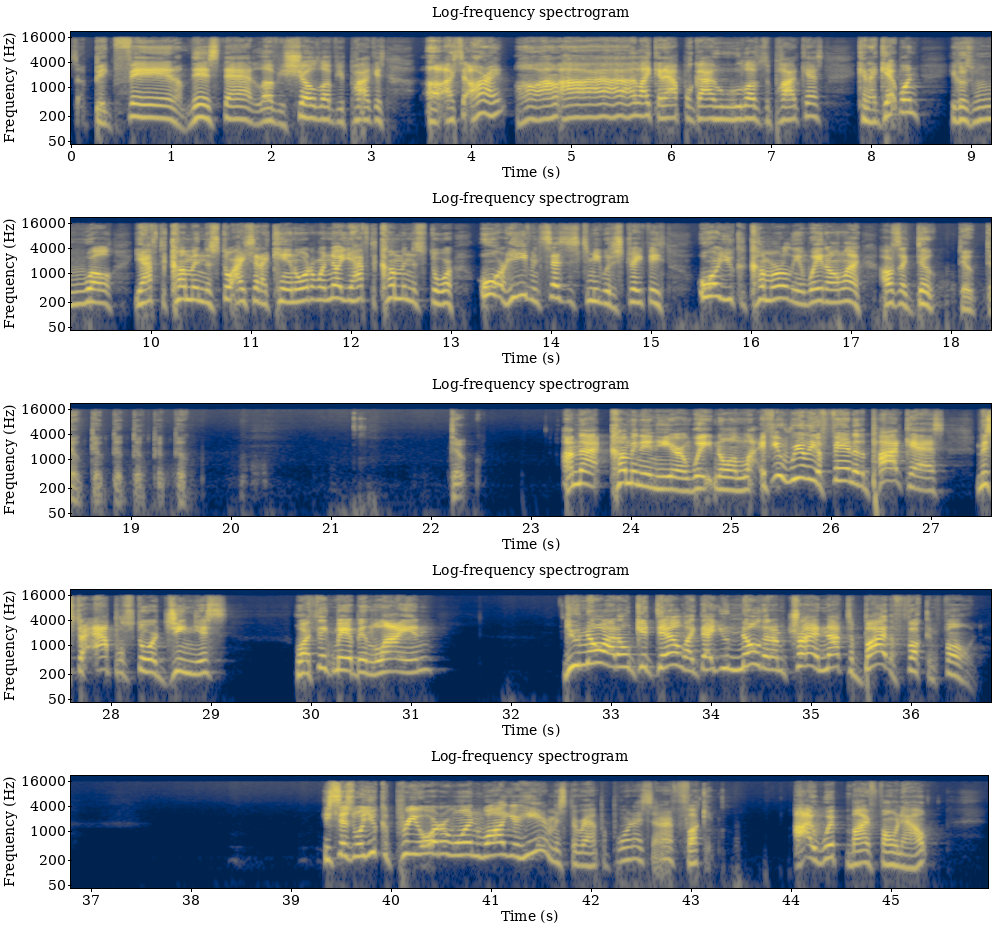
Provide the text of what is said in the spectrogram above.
is a big fan. I'm this, that. I Love your show. Love your podcast. Uh, I said, all right. Oh, I, I, I like an Apple guy who, who loves the podcast. Can I get one? He goes, Well, you have to come in the store. I said, I can't order one. No, you have to come in the store. Or he even says this to me with a straight face, or you could come early and wait online. I was like, Duke, Duke, Duke, Duke, Duke, Duke, Duke, Duke. Duke. I'm not coming in here and waiting online. If you're really a fan of the podcast, Mr. Apple Store genius, who I think may have been lying, you know I don't get down like that. You know that I'm trying not to buy the fucking phone. He says, Well, you could pre order one while you're here, Mr. Rapaport. I said, All right, fuck it. I whip my phone out,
